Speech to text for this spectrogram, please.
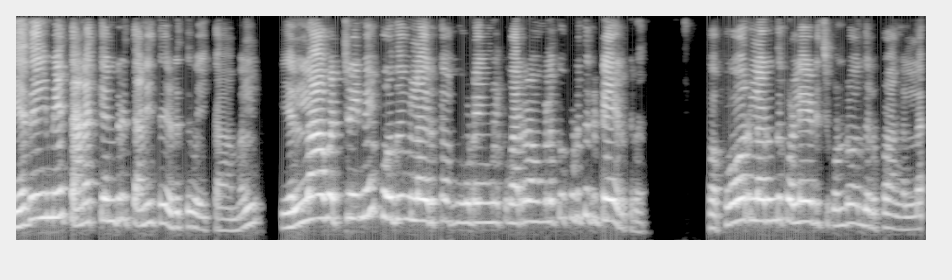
எதையுமே தனக்கென்று தனித்து எடுத்து வைக்காமல் எல்லாவற்றையுமே பொதுவில் இருக்கக்கூடியவங்களுக்கு வர்றவங்களுக்கு கொடுத்துக்கிட்டே இருக்கிறது. இப்ப போர்ல இருந்து கொள்ளையடிச்சு கொண்டு வந்திருப்பாங்கல்ல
